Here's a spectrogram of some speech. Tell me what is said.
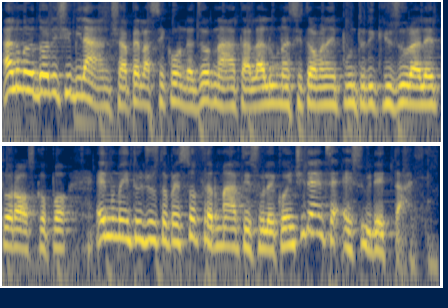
Al numero 12 bilancia, per la seconda giornata la luna si trova nel punto di chiusura del tuo oroscopo, è il momento giusto per soffermarti sulle coincidenze e sui dettagli.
